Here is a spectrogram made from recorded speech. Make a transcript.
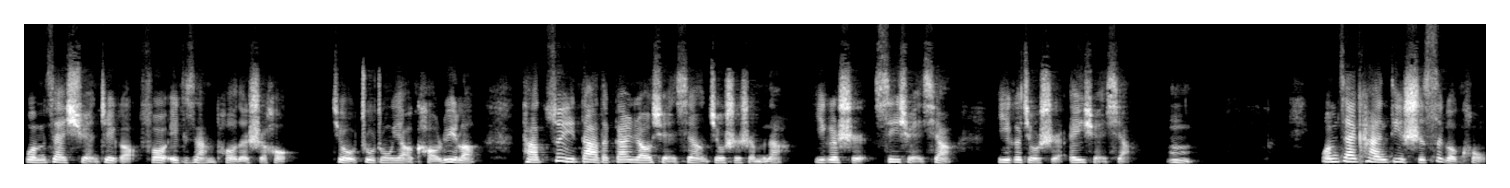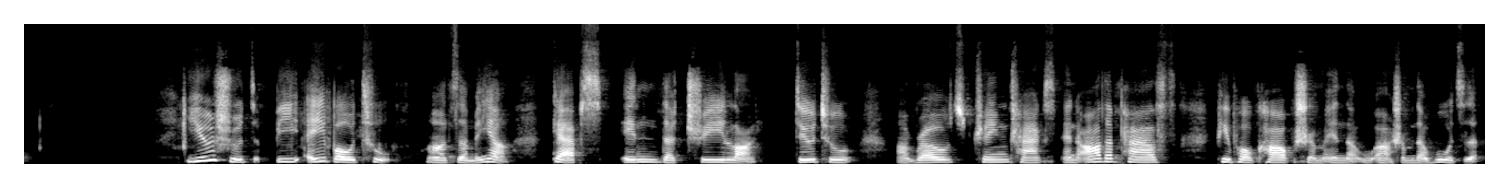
我们在选这个 for example 的时候，就注重要考虑了。它最大的干扰选项就是什么呢？一个是 C 选项，一个就是 A 选项。嗯，我们再看第十四个空 ，You should be able to 啊，怎么样？Gaps in the tree line due to uh, roads, train tracks, and other paths people call 什么 in 的啊什么的物字。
